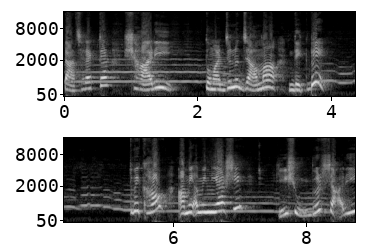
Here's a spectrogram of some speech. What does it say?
তাছাড়া একটা শাড়ি তোমার জন্য জামা দেখবে? তুমি খাও আমি আমি নিয়ে আসি। কি সুন্দর শাড়ি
